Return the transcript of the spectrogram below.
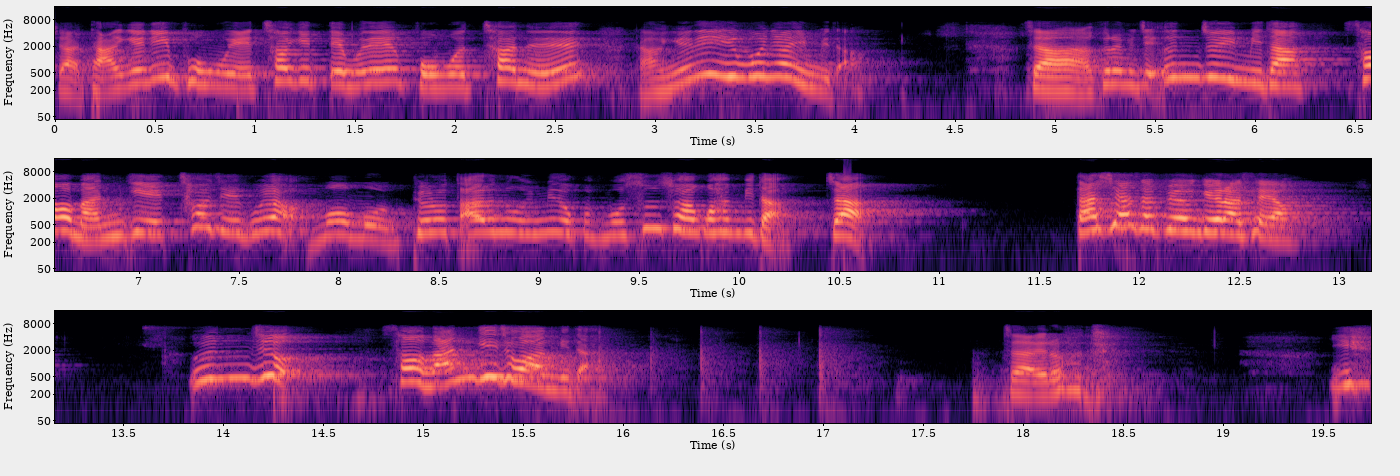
자, 당연히 봉우의 처기 때문에 봉우처는 당연히 유부녀입니다. 자, 그럼 이제 은주입니다. 서만기의 처제고요. 뭐, 뭐, 별로 다른 의미 없고, 뭐, 순수하고 합니다. 자, 다시 화살표 연결하세요. 은주, 서만기 좋아합니다. 자, 여러분들. 이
